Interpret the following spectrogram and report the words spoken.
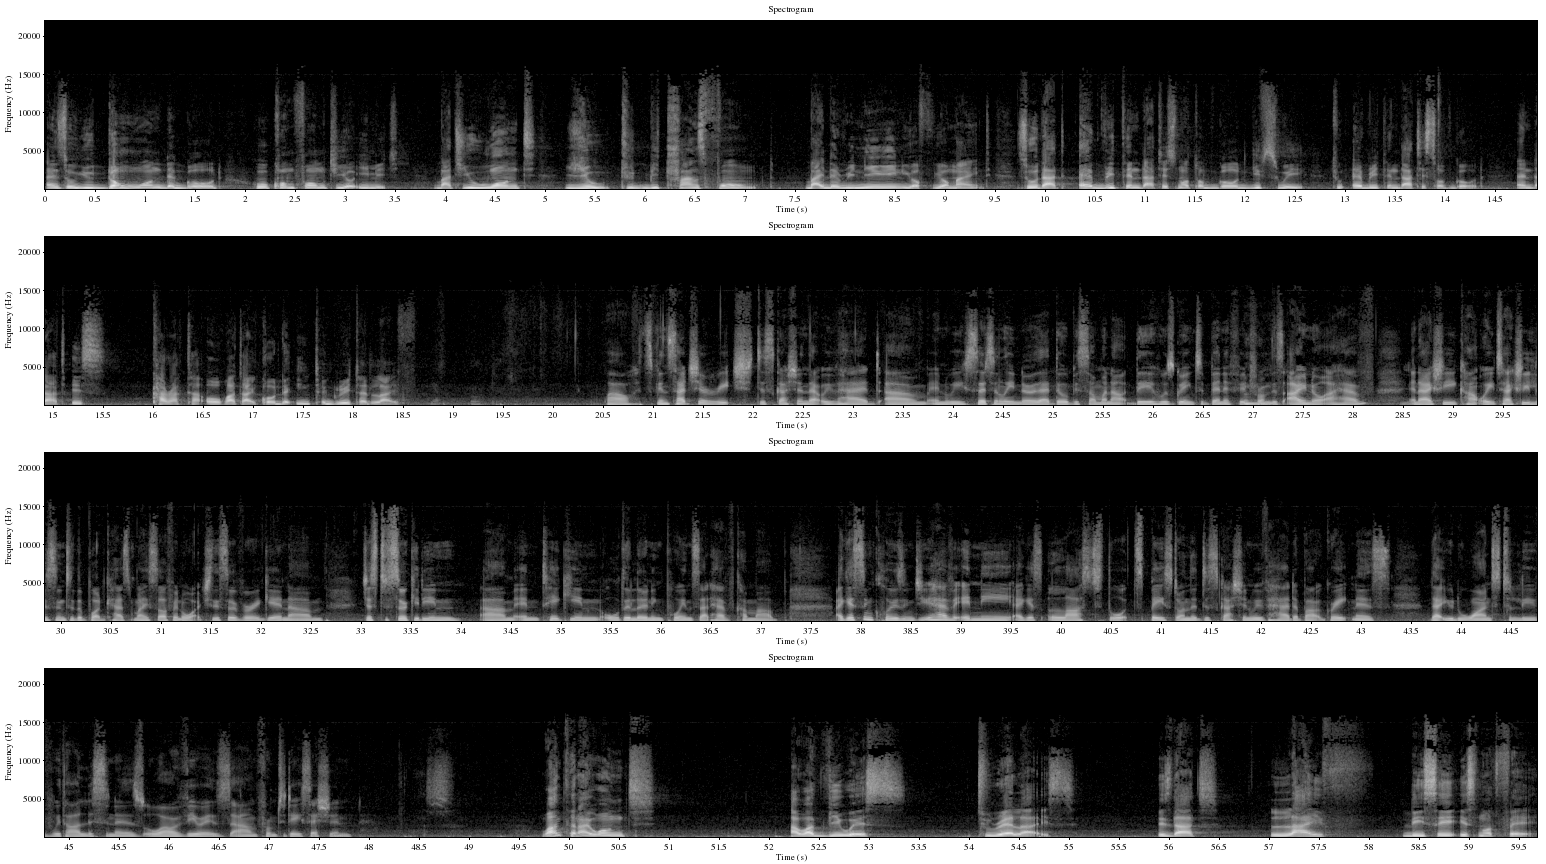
And so you don't want the God who conform to your image, but you want you to be transformed by the renewing of your mind so that everything that is not of God gives way to everything that is of God. And that is character or what I call the integrated life. Wow, it's been such a rich discussion that we've had, um, and we certainly know that there will be someone out there who's going to benefit mm. from this. I know I have, and I actually can't wait to actually listen to the podcast myself and watch this over again, um, just to soak it in um, and take in all the learning points that have come up. I guess in closing, do you have any, I guess, last thoughts based on the discussion we've had about greatness that you'd want to leave with our listeners or our viewers um, from today's session? One thing I want our viewers to realize is that life, they say, is not fair.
